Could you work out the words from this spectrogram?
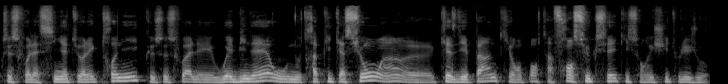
que ce soit la signature électronique, que ce soit les webinaires ou notre application, euh, Caisse d'épargne, qui remporte un franc succès, qui s'enrichit tous les jours.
